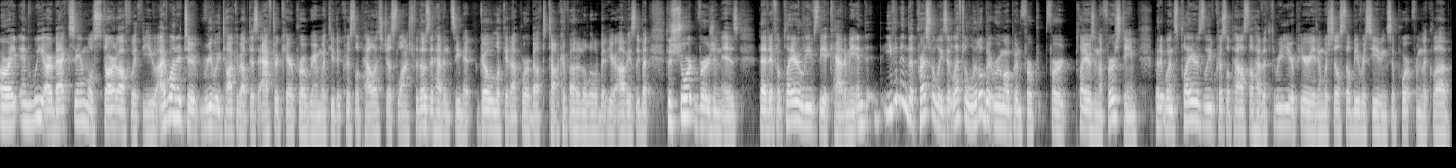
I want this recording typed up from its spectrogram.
All right, and we are back. Sam, we'll start off with you. I wanted to really talk about this aftercare program with you that Crystal Palace just launched. For those that haven't seen it, go look it up. We're about to talk about it a little bit here, obviously. But the short version is that if a player leaves the academy, and even in the press release, it left a little bit room open for for players in the first team. But it, once players leave Crystal Palace, they'll have a three year period in which they'll still be receiving support from the club,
